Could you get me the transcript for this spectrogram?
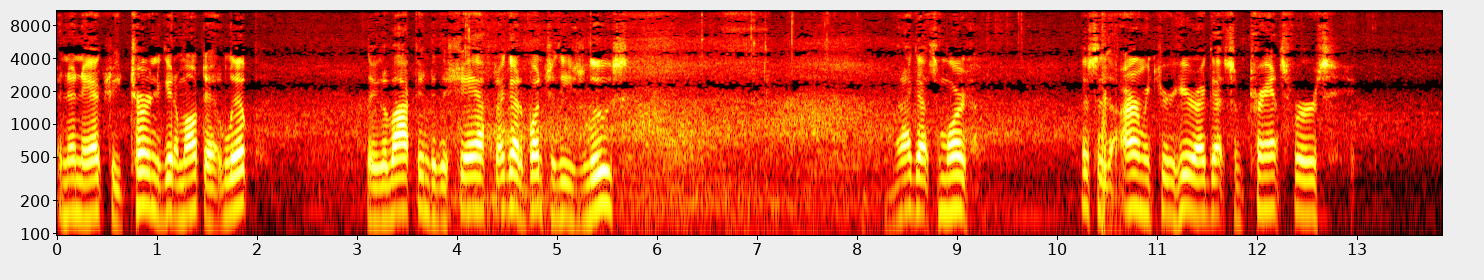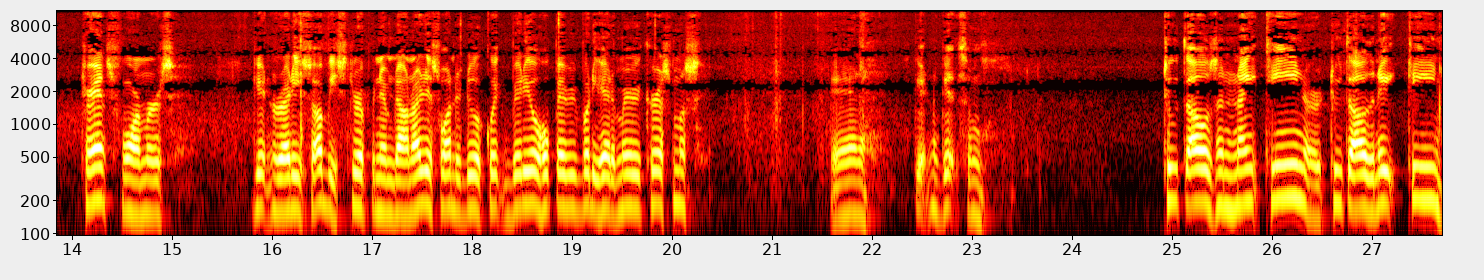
and then they actually turn to get them out that lip. They lock into the shaft. I got a bunch of these loose. I got some more. This is the armature here. I got some transfers, transformers getting ready. So I'll be stripping them down. I just wanted to do a quick video. Hope everybody had a Merry Christmas. And getting to get some 2019 or 2018.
